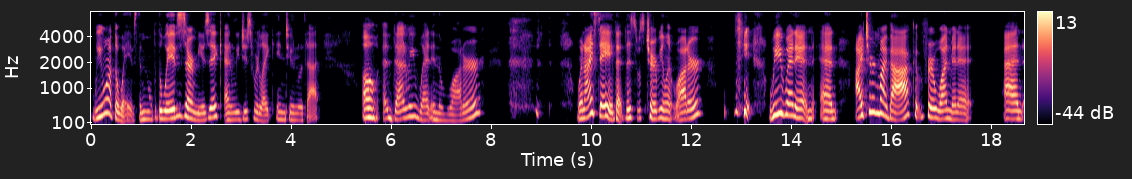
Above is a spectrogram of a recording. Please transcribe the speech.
we want the waves. The, the waves is our music. And we just were like in tune with that. Oh, and then we went in the water. when I say that this was turbulent water, we went in and I turned my back for one minute and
